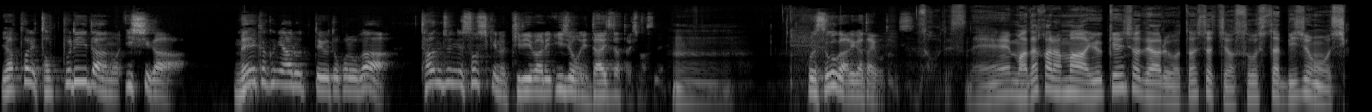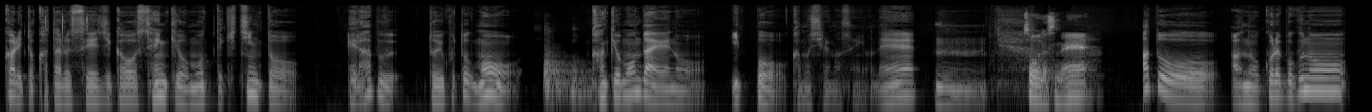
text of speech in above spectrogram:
やっぱりトップリーダーの意思が明確にあるっていうところが、単純に組織の切り割り以上に大事だったりしますね。うんこれすごくありがたいことです。そうですね。まあだからまあ有権者である私たちはそうしたビジョンをしっかりと語る政治家を選挙をもってきちんと選ぶということも環境問題への一歩かもしれませんよね。うん。そうですね。あと、あの、これ僕の、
